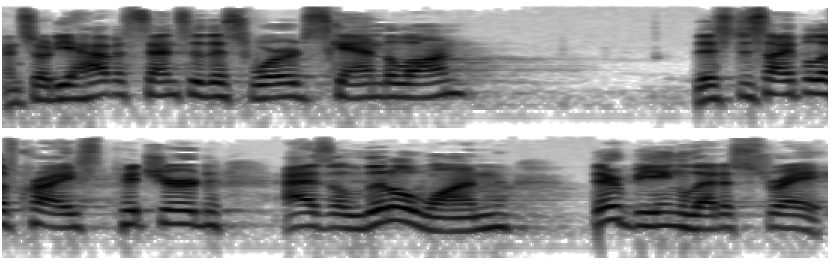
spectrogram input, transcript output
And so do you have a sense of this word, scandalon? This disciple of Christ, pictured as a little one, they're being led astray.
